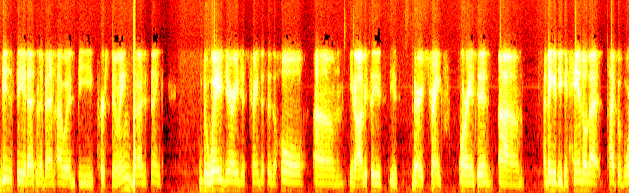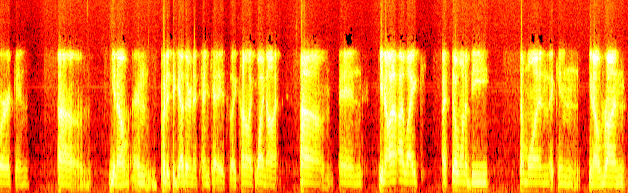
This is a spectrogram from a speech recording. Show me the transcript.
didn't see it as an event I would be pursuing. But I just think the way Jerry just trains us as a whole, um, you know, obviously he's, he's very strength oriented. Um, I think if you can handle that type of work and, um, you know, and put it together in a 10K, it's like kind of like, why not? Um, and, you know, I, I like, I still want to be someone that can, you know, run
